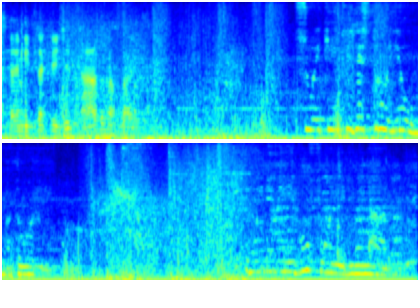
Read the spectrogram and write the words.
os caras é meio desacreditado, rapaz. Sua equipe destruiu uma torre. O inimigo foi eliminado.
